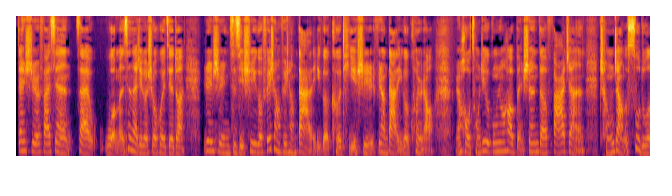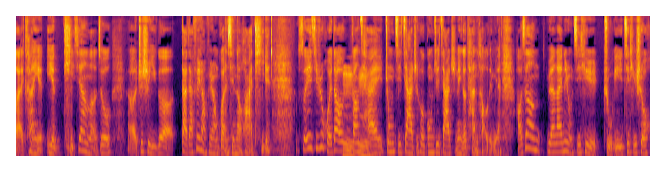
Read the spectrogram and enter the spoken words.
但是发现，在我们现在这个社会阶段，认识你自己是一个非常非常大的一个课题，是非常大的一个困扰。然后从这个公众号本身的发展、成长的速度来看，也也体现了，就呃，这是一个大家非常非常关心的话题。所以，其实回到刚才终极价值和工具价值那个探讨里面，好像原来那种集体主义、集体社会。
